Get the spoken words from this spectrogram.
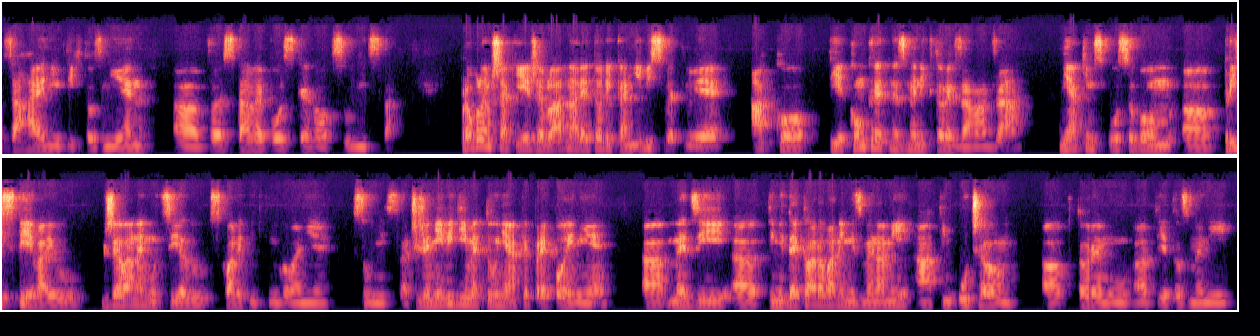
zahájením týchto zmien v stave polského súdnictva. Problém však je, že vládna retorika nevysvetľuje, ako tie konkrétne zmeny, ktoré zavádza, nejakým spôsobom prispievajú k želanému cieľu skvalitniť fungovanie súdnictva. Čiže nevidíme tu nejaké prepojenie medzi tými deklarovanými zmenami a tým účelom ktorému tieto zmeny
